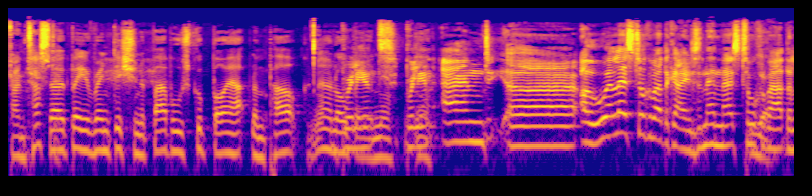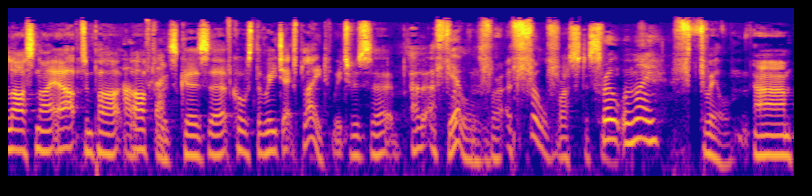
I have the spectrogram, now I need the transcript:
fantastic. So it'll be a rendition of Bubbles, Goodbye Upton Park. and they'll be in there. Brilliant, brilliant. Yeah. And uh, oh well, let's talk about the games, and then let's talk Yeah. about the last night at Upton Park Okay. afterwards, because uh, of course the Rejects played, which was uh, a, a thrill Yep. for a thrill for us to see. Thrill with me. Thrill. Um,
